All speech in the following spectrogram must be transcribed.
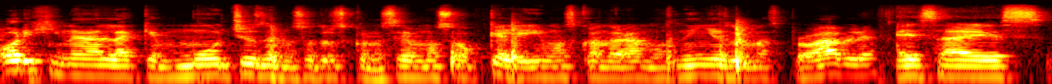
original, la que muchos de nosotros conocemos o que leímos cuando éramos niños, lo más probable. Esa es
